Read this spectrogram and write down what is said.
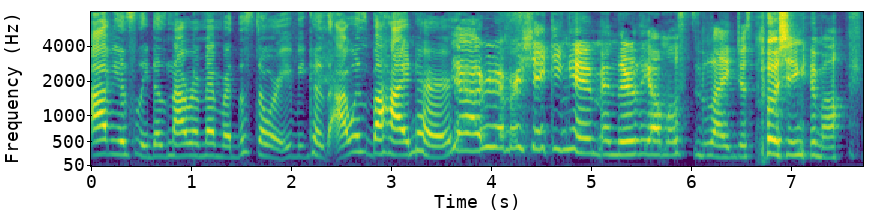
obviously does not remember the story because I was behind her. Yeah, I remember shaking him and literally almost like just pushing him off.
